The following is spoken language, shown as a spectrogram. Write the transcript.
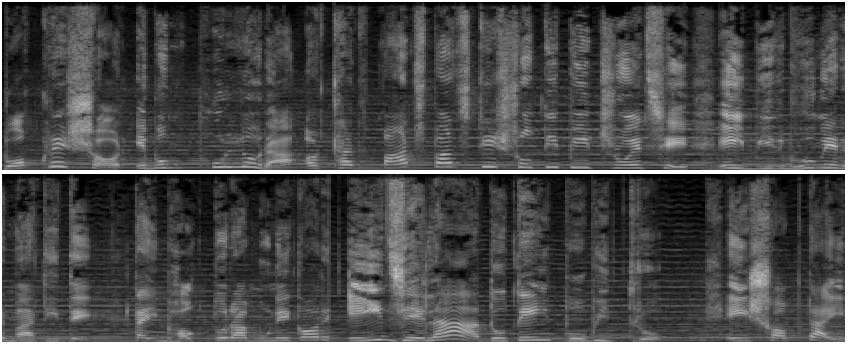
বক্রেশ্বর এবং ফুল্লরা অর্থাৎ পাঁচ পাঁচটি সতীপীঠ রয়েছে এই বীরভূমের মাটিতে। তাই ভক্তরা মনে করে, এই জেলা আদতেই পবিত্র। এই সবটাই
